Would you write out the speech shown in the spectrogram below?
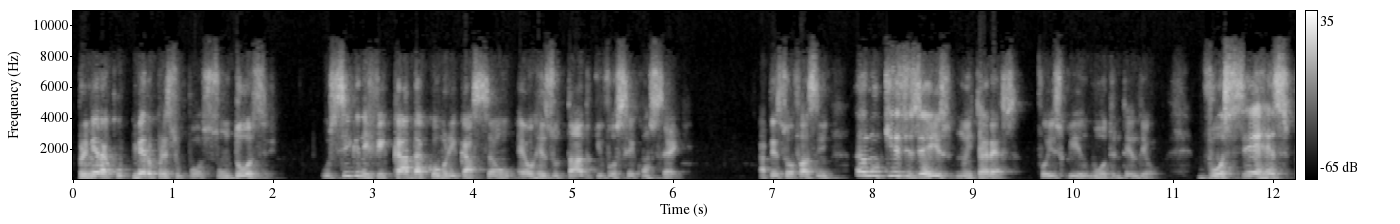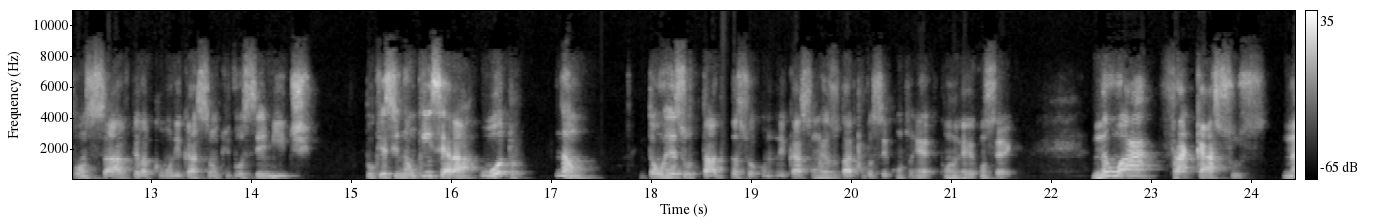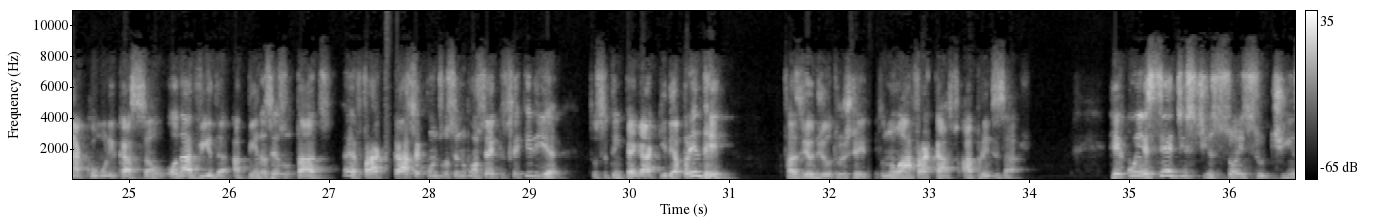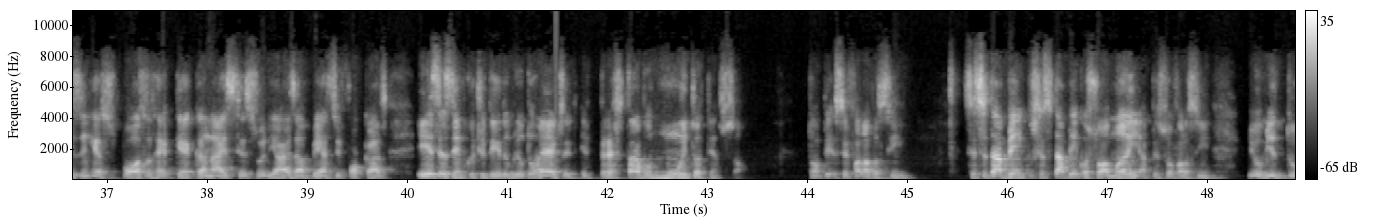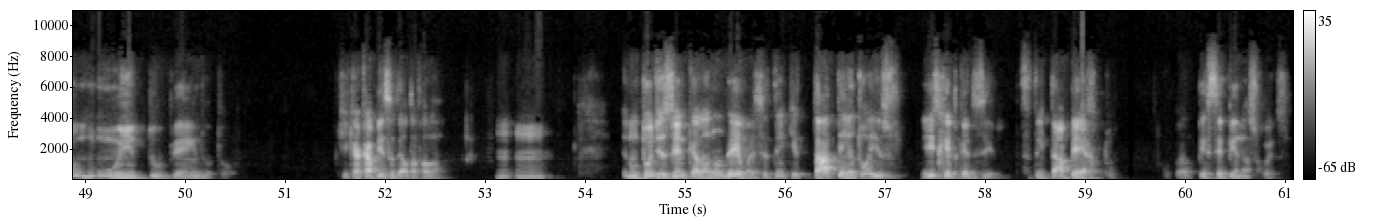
primeira, primeiro pressuposto, um 12. O significado da comunicação é o resultado que você consegue. A pessoa fala assim: eu não quis dizer isso, não interessa. Foi isso que o outro entendeu. Você é responsável pela comunicação que você emite. Porque senão quem será? O outro? Não. Então o resultado da sua comunicação é o resultado que você é, é, consegue. Não há fracassos na comunicação ou na vida, apenas resultados. É, fracasso é quando você não consegue o que você queria. Então você tem que pegar aquilo e aprender, fazer de outro jeito. Não há fracasso, há aprendizagem. Reconhecer distinções sutis em respostas requer canais sensoriais abertos e focados. Esse exemplo que eu te dei do Milton Erickson, ele prestava muito atenção. Então, você falava assim, você se dá bem, você se dá bem com a sua mãe? A pessoa fala assim, eu me dou muito bem, doutor. O que, que a cabeça dela está falando? Uh -uh. Eu não estou dizendo que ela não dê, mas você tem que estar tá atento a isso. É isso que ele quer dizer. Você tem que estar tá aberto, percebendo as coisas.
